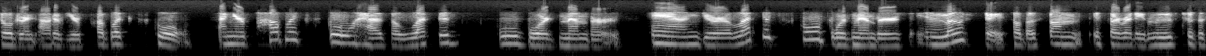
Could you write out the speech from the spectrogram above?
children out of your public school? And your public school has elected school board members. And your elected school board members in most states, although some it's already moved to the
